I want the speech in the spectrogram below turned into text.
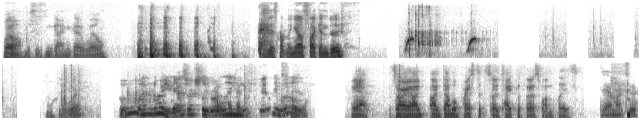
Well, this isn't going to go well. Is there something else I can do? Did it work? Oh, I don't know. You guys are actually rolling fairly well. Yeah. Sorry, I, I double pressed it, so take the first one, please. Yeah, mine too.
